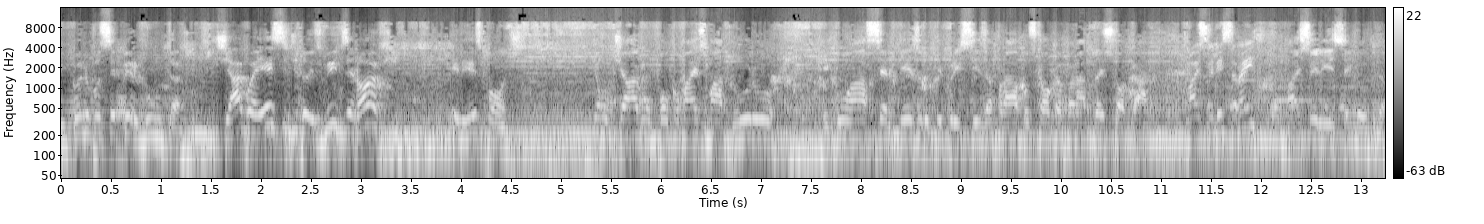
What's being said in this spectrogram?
E quando você pergunta que Thiago é esse de 2019, ele responde. Tem um Thiago um pouco mais maduro e com a certeza do que precisa para buscar o campeonato da Stock Car. Mais feliz também? Mais feliz, sem dúvida.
